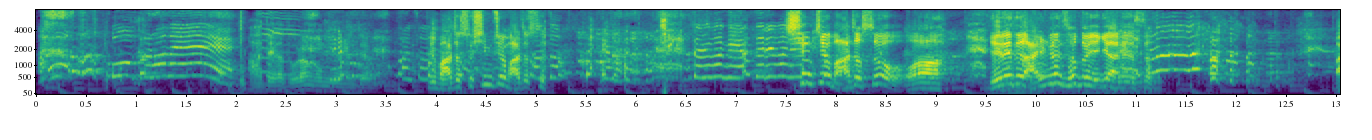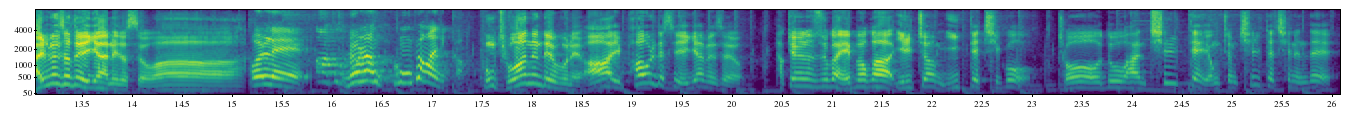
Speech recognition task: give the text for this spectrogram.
오 그러네. 아 내가 노란 공이었는데. 이거 맞았어 심지어 맞았어. 심지어 맞았어. 와 얘네들 알면서도 얘기 안 해줬어. 알면서도 얘기 안 해줬어. 와. 원래 룰은 공평하니까. 공 좋았는데 이번에 아 이 파울 데스 얘기하면서요. 박정현 선수가 에버가 1.2대 치고 저도 한 7대 0.7대 치는데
